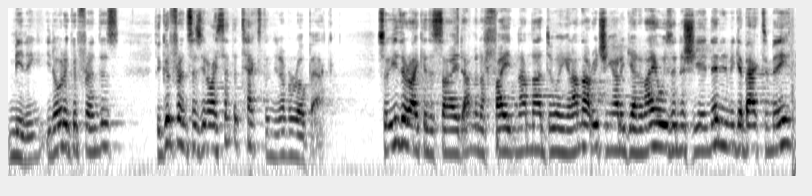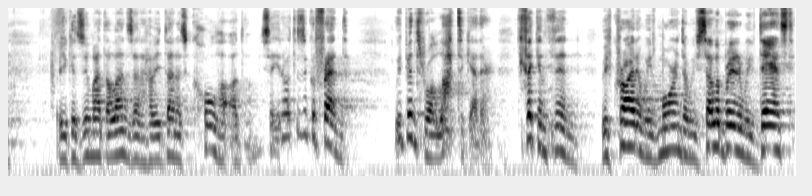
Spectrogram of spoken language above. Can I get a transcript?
Meaning, you know what a good friend is? The good friend says, you know, I sent the text and you never wrote back. So either I could decide I'm going to fight and I'm not doing it, I'm not reaching out again, and I always initiate and they didn't even get back to me. Or you could zoom out the lens and have it done as kol ha'adam. You say, you know what, this is a good friend. We've been through a lot together, thick and thin. We've cried and we've mourned and we've celebrated and we've danced.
